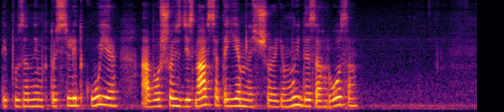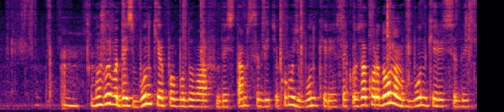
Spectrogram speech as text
типу за ним хтось слідкує, або щось дізнався таємне, що йому йде загроза. Можливо, десь бункер побудував, десь там сидить, в якомусь бункері. За кордоном в бункері сидить.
